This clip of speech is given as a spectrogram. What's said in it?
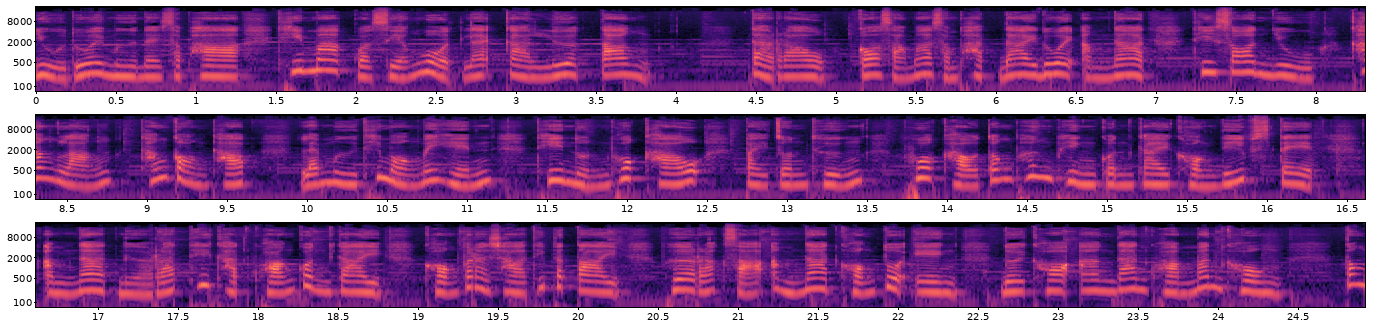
อยู่ด้วยมือในสภาที่มากกว่าเสียงโหวตและการเลือกตั้ง แต่เราก็สามารถสัมผัสได้ด้วยอำนาจที่ซ่อนอยู่ข้างหลังทั้งกองทัพ และมือที่มองไม่เห็นที่หนุนพวกเขาไปจนถึงพวกเขาต้องพึ่งพิงกลไกของ Deep State อำนาจเหนือรัฐที่ขัดขวางกลไกของประชาธิปไตย เพื่อรักษาอำนาจของตัวเอง โดยข้ออ้างด้านความมั่นคง ต้อง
